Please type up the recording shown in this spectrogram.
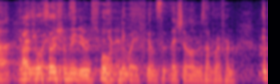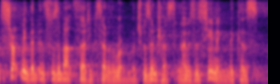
uh, in That's any what way social feels, media is for. In any way, feels that they should honour the result of the referendum. It struck me that this was about 30% of the room, which was interesting. I was assuming because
